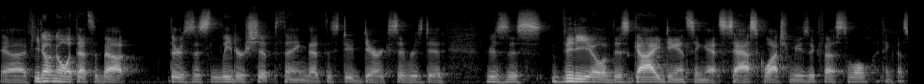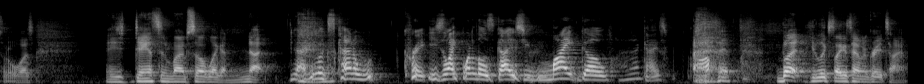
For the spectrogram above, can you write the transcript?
Uh, if you don't know what that's about, there's this leadership thing that this dude Derek Sivers did. There's this video of this guy dancing at Sasquatch Music Festival. I think that's what it was. And he's dancing by himself like a nut. Yeah, he looks kind of crazy. He's like one of those guys you might go, "Oh, that guy's off it. But he looks like he's having a great time.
